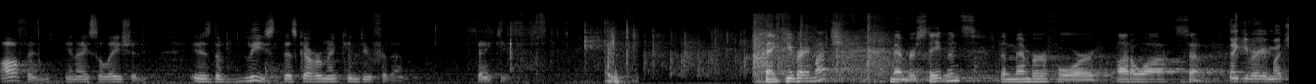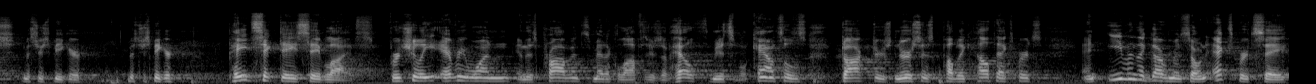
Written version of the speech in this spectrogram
often in isolation, it is the least this government can do for them. Thank you. Thank you very much. Member statements. The member for Ottawa South. Thank you very much, Mr. Speaker. Mr. Speaker, Paid sick days save lives. Virtually everyone in this province, medical officers of health, municipal councils, doctors, nurses, public health experts, and even the government's own experts say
